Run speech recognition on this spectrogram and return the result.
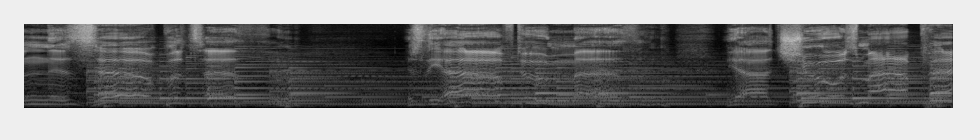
And this epitaph is the aftermath. Yeah, I choose my path.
